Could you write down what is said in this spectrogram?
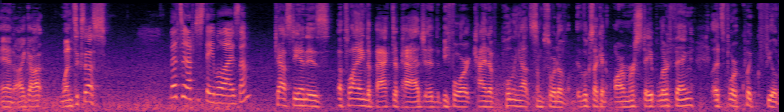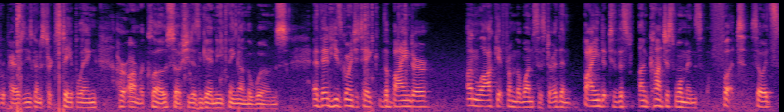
And I got one success. That's enough to stabilize them. Castian is applying the Bacta patch uh, before kind of pulling out some sort of, it looks like an armor stapler thing. It's for quick field repairs, and he's going to start stapling her armor closed so she doesn't get anything on the wounds. And then he's going to take the binder, unlock it from the one sister, and then bind it to this unconscious woman's foot. So it's,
